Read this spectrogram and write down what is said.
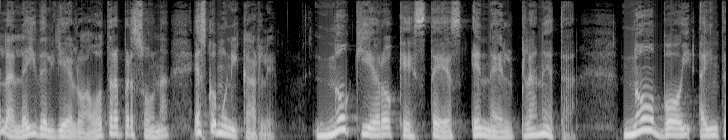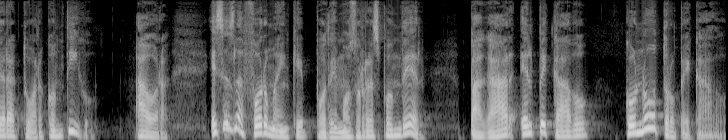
la ley del hielo a otra persona es comunicarle, no quiero que estés en el planeta, no voy a interactuar contigo. Ahora, esa es la forma en que podemos responder, pagar el pecado con otro pecado.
